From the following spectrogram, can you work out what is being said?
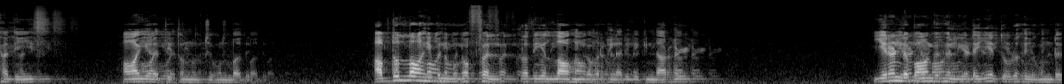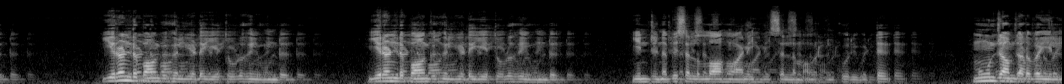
ஹதீஸ் ஆயிரத்தி தொன்னூற்றி ஒன்பது. அப்துல்லாஹிபின் முகஃபல் ரதி அல்லாஹும் அவர்கள் அறிவிக்கின்றார்கள் இரண்டு பாங்குகள் இடையே தொழுகை உண்டு. இரண்டு பாங்குகள் இடையே தொழுகை உண்டு. இரண்டு பாங்குகள் இடையே தொழுகை உண்டு என்று நபி சொல்லாஹு அலிஹி செல்லம் அவர்கள் கூறிவிட்டு மூன்றாம் தடவையில்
